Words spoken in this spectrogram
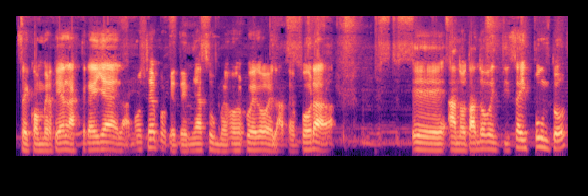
se convertía en la estrella de la noche porque tenía su mejor juego de la temporada, eh, anotando 26 puntos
